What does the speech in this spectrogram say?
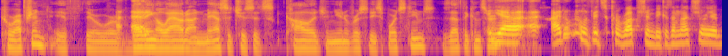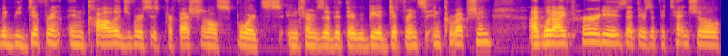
corruption if there were betting allowed on massachusetts college and university sports teams is that the concern Yeah, I, I don't know if it's corruption because I'm not sure there would be different in college versus professional sports in terms of that there would be a difference in corruption. I, what I've heard is that there's a potential,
